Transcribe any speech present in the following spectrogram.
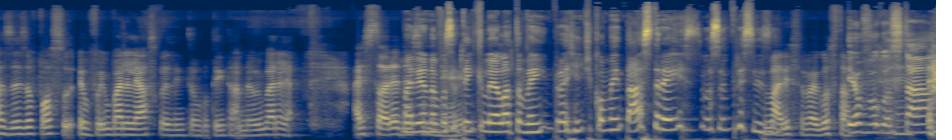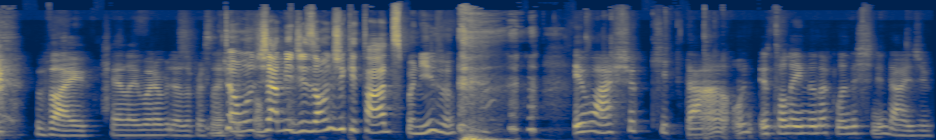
às vezes eu posso, eu vou embaralhar as coisas, então eu vou tentar não embaralhar. A história dessa Mariana, mulher, você tem que ler ela também pra gente comentar as três. Você precisa. Mari, você vai gostar. Eu vou gostar. Vai, ela é maravilhosa, a personagem Então principal. já me diz onde que tá disponível. Eu acho que tá, eu tô lendo na clandestinidade,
